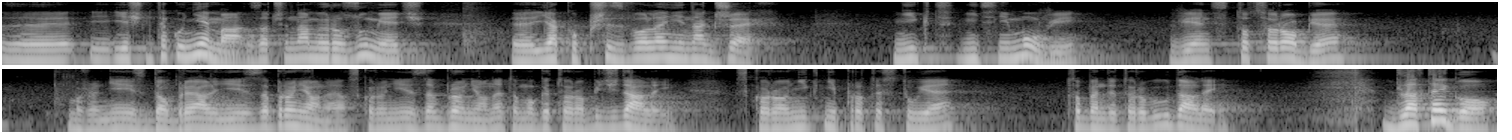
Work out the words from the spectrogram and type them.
Y, jeśli tego nie ma, zaczynamy rozumieć y, jako przyzwolenie na grzech. Nikt nic nie mówi, więc to, co robię, może nie jest dobre, ale nie jest zabronione. A skoro nie jest zabronione, to mogę to robić dalej. Skoro nikt nie protestuje, to będę to robił dalej. Dlatego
